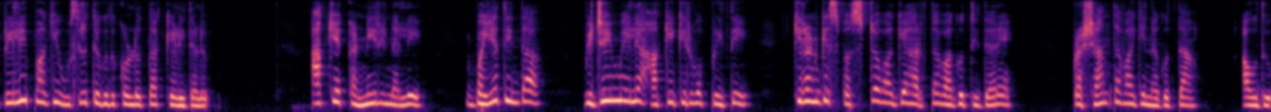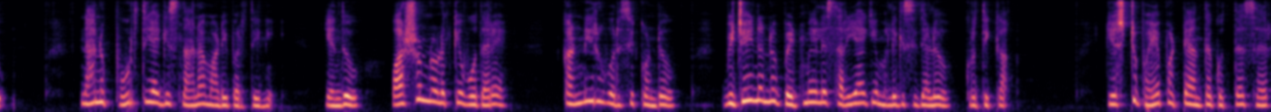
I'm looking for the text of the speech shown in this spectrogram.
ರಿಲೀಫ್ ಆಗಿ ಉಸಿರು ತೆಗೆದುಕೊಳ್ಳುತ್ತಾ ಕೇಳಿದಳು. ಆಕೆಯ ಕಣ್ಣೀರಿನಲ್ಲಿ ಭಯದಿಂದ ವಿಜಯ್ ಮೇಲೆ ಆಕೆಗಿರುವ ಪ್ರೀತಿ ಕಿರಣ್ಗೆ ಸ್ಪಷ್ಟವಾಗಿ ಅರ್ಥವಾಗುತ್ತಿದ್ದರೆ ಪ್ರಶಾಂತವಾಗಿ ನಗುತ್ತಾ, ಹೌದು, ನಾನು ಪೂರ್ತಿಯಾಗಿ ಸ್ನಾನ ಮಾಡಿ ಬರ್ತೀನಿ ಎಂದು ವಾಶ್ರೂಮ್ನೊಳಕ್ಕೆ ಹೋದರೆ ಕಣ್ಣೀರು ಒರೆಸಿಕೊಂಡು ವಿಜಯ್ನನ್ನು ಬೆಡ್ ಮೇಲೆ ಸರಿಯಾಗಿ ಮಲಗಿಸಿದಳು ಕೃತಿಕಾ. ಎಷ್ಟು ಭಯಪಟ್ಟೆ ಅಂತ ಗೊತ್ತಾ ಸರ್?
